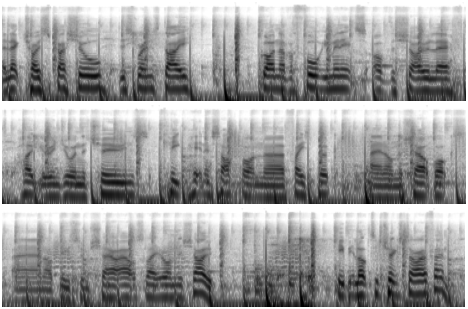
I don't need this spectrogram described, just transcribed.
Electro Special this Wednesday. Got another 40 minutes of the show left. Hope you're enjoying the tunes. Keep hitting us up on uh, Facebook and on the shout box, and I'll do some shout outs later on the show. Keep it locked to Trickstar FM.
